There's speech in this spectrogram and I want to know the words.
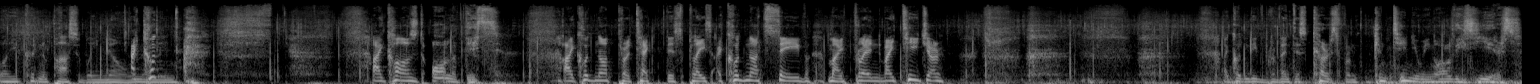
Well, you couldn't have possibly known. I couldn't. I caused all of this. I could not protect this place. I could not save my friend, my teacher. I couldn't even prevent this curse from continuing all these years.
